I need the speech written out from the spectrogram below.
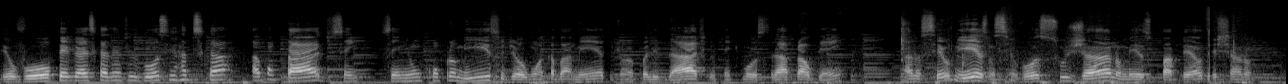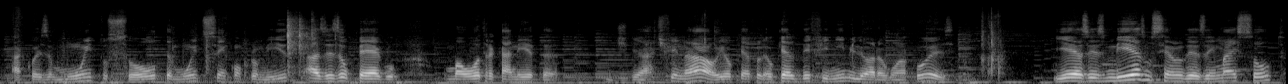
eu vou pegar esse caderno de esboço e rabiscar à vontade, sem, sem nenhum compromisso de algum acabamento, de uma qualidade que eu tenho que mostrar para alguém, a não ser eu mesmo. Assim, eu vou sujando mesmo o papel, deixando a coisa muito solta, muito sem compromisso. Às vezes eu pego uma outra caneta de arte final e eu quero, eu quero definir melhor alguma coisa. E às vezes, mesmo sendo um desenho mais solto,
